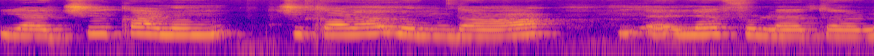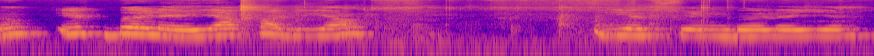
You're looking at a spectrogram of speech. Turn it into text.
ya çıkarım çıkaralım da ele fırlatalım. İlk böreği yakalayan yesin böreği.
